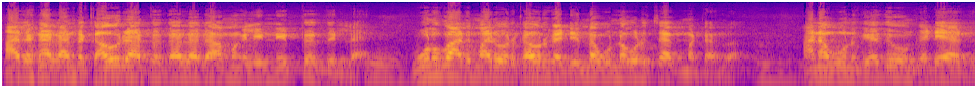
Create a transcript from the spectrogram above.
அதனால அந்த கவுராட்டத்தால் அது அம்மங்களின் நிறுத்துறது இல்லை உனக்கும் அது மாதிரி ஒரு கவுர் கட்டியிருந்தா உன்னை கூட சேர்க்க மாட்டாங்க. ஆனா உனக்கு எதுவும் கிடையாது.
